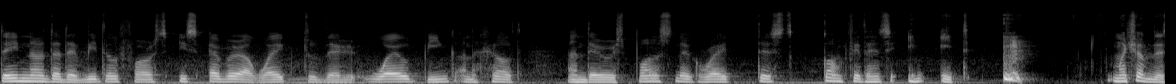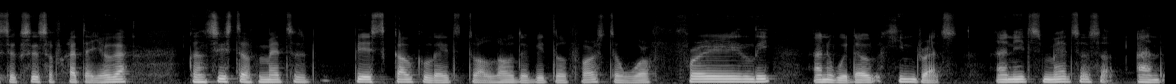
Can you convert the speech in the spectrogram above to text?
They know that the vital force is ever awake to their well being and health, and they respond the greatest confidence in it. Much of the success of Hatha Yoga consists of methods best calculated to allow the vital force to work freely and without hindrance, and its methods and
